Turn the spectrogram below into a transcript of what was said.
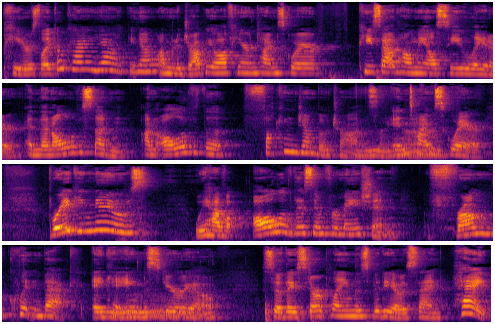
Peter's like, "Okay, yeah, you know, I'm gonna drop you off here in Times Square. Peace out, homie. I'll see you later." And then all of a sudden, on all of the fucking jumbotrons Oh in God. Times Square, breaking news: we have all of this information from Quentin Beck, aka Mysterio. So they start playing this video saying, "Hey,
